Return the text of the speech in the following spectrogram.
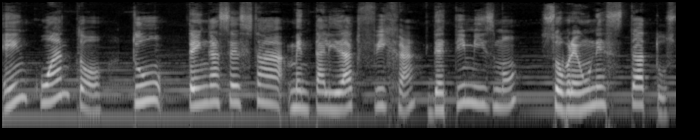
En cuanto tú tengas esta mentalidad fija de ti mismo sobre un estatus,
